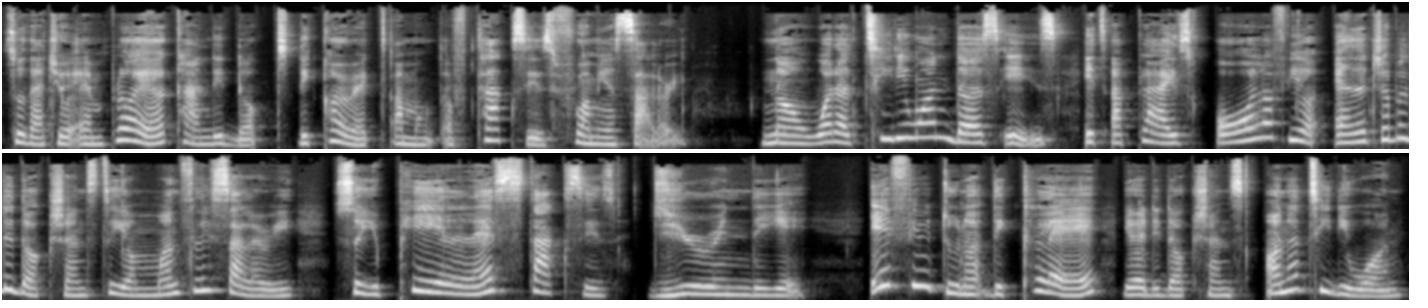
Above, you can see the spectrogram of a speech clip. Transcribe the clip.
so that your employer can deduct the correct amount of taxes from your salary. Now, what a TD1 does is it applies all of your eligible deductions to your monthly salary so you pay less taxes during the year. If you do not declare your deductions on a TD1,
